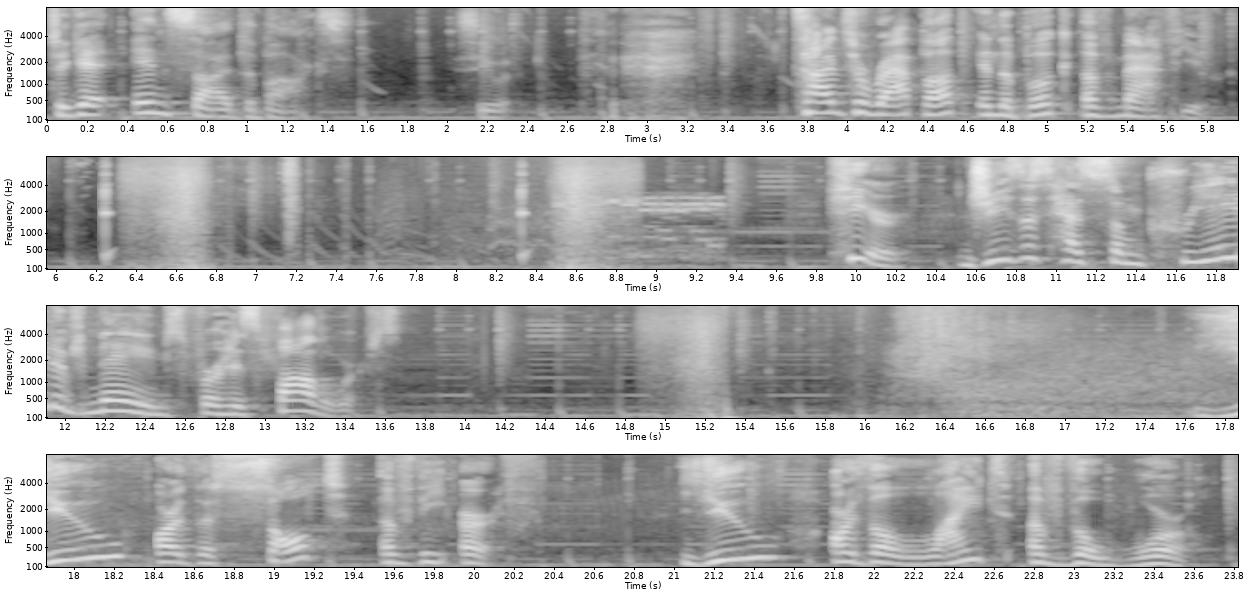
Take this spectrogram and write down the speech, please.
to get inside the box. See what? time to wrap up in the book of Matthew. Here, Jesus has some creative names for his followers. You are the salt of the earth. You are the light of the world.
